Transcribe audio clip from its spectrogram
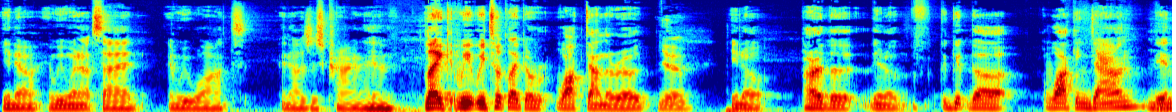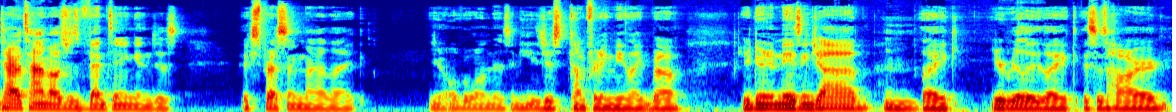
you know, and we went outside and we walked, and I was just crying to him. Like we we took like a walk down the road, Yeah. you know, part of the you know the, the walking down the mm-hmm. entire time I was just venting and just expressing my like you know overwhelmness. And he's just comforting me like bro you're doing an amazing job. Mm-hmm. Like you're really like this is hard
